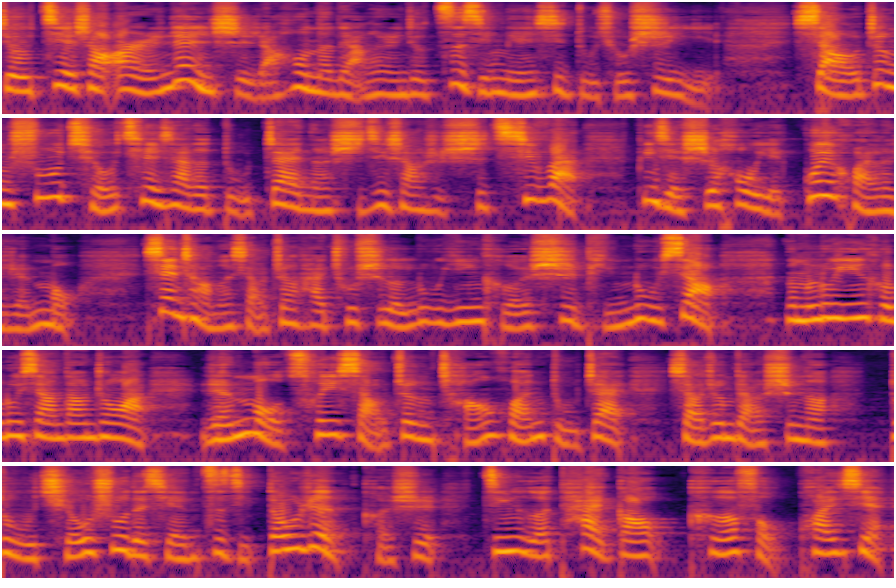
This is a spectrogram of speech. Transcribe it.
就介绍二人认识，然后呢两个人就自行联系赌球事宜。小郑输球欠下的赌债呢实际上是十七万，并且事后也归还了任某。现场呢，小郑还出示了录音和视频录像。那么录音和录像当中啊，任某催小郑偿还。赌债，小郑表示呢，赌球输的钱自己都认，可是金额太高，可否宽限？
